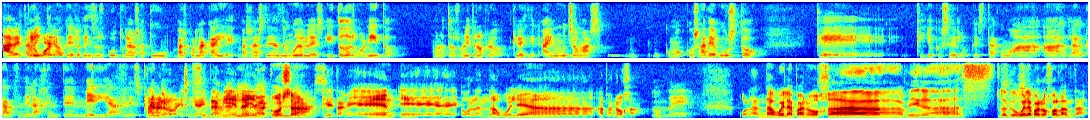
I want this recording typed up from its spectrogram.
A ver, también creo que lo que dices es cultural, o sea, tú vas por la calle, vas a las tiendas de muebles y todo es bonito. Bueno, todo es bonito, no, pero quiero decir, hay mucho más como cosa de gusto que, que yo que sé, lo que está como al alcance de la gente media en España. Claro, es que, ahí siempre una también hay otra cosa, que también eh, Holanda huele a, a panoja. Hombre, Holanda huele a panoja, amigas, lo que huele a panoja Holanda.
